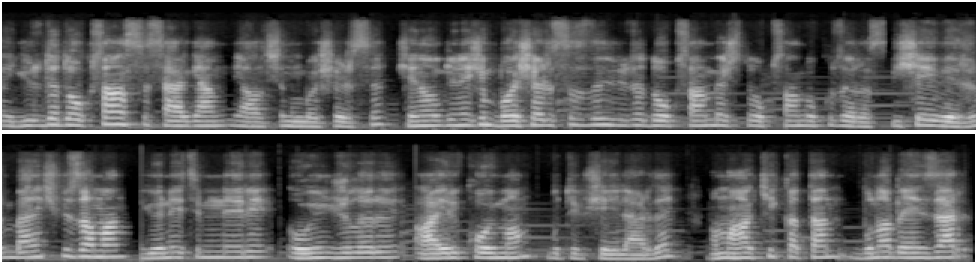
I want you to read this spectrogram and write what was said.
e, %90'sı Sergen Yalçın'ın başarısı. Şenol Güneş'in başarısızlığı %95-99 arası bir şey veririm. Ben hiçbir zaman yönetimleri, oyuncuları ayrı koymam bu tip şeylerde. Ama hakikaten buna benzer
